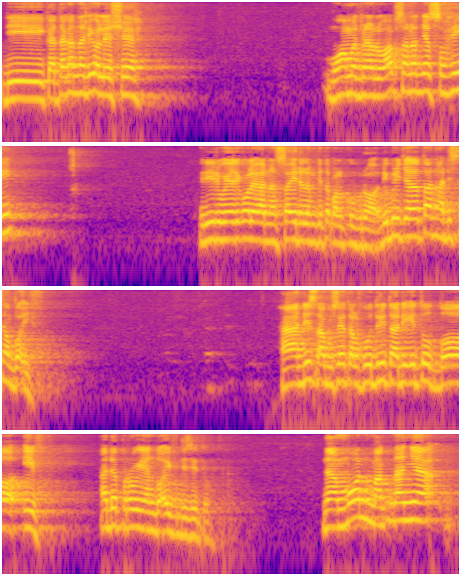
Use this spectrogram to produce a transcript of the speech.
Dikatakan tadi oleh Syekh Muhammad bin Abdul Wahab sanadnya sahih. Diriwayatkan oleh An-Nasai dalam kitab Al-Kubra. Diberi catatan hadisnya dhaif. Hadis Abu Sa'id Al-Khudri tadi itu dhaif. Ada perawi yang dhaif di situ. Namun maknanya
